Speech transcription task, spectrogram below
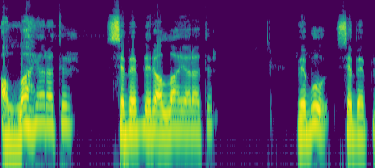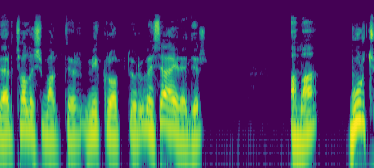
Allah yaratır, sebepleri Allah yaratır ve bu sebepler çalışmaktır, mikroptur vesairedir. Ama burç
